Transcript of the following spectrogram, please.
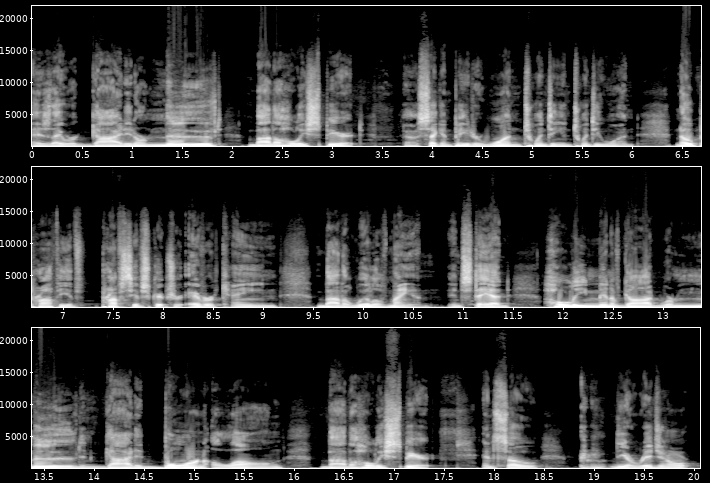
as they were guided or moved by the Holy Spirit. Uh, 2 Peter 1 20 and 21. No prophecy of, prophecy of Scripture ever came by the will of man. Instead, holy men of God were moved and guided, borne along by the Holy Spirit. And so the original,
